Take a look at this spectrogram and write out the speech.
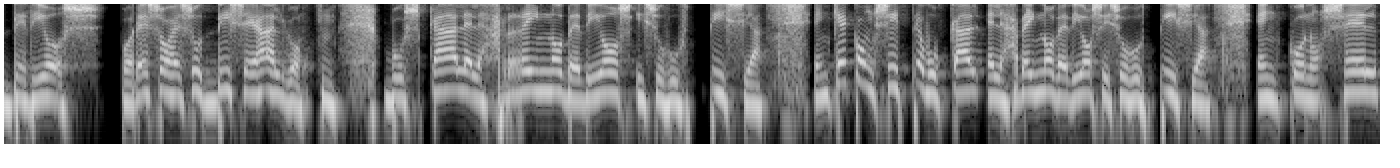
de Dios. Por eso Jesús dice algo, buscar el reino de Dios y su justicia. ¿En qué consiste buscar el reino de Dios y su justicia? En conocer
